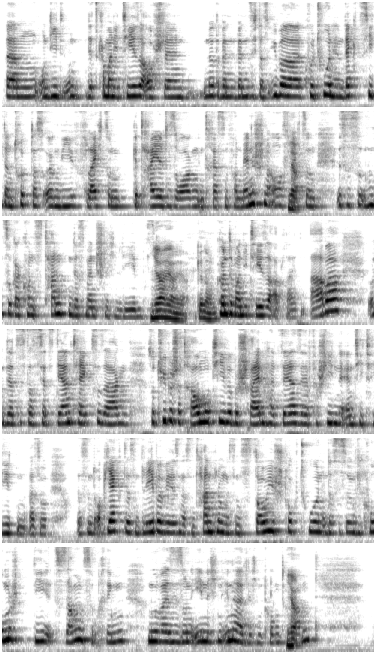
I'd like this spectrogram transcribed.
Ähm, und, die, und jetzt kann man die These aufstellen, ne, wenn, wenn sich das über Kulturen hinwegzieht, dann drückt das irgendwie vielleicht so ein geteilte Sorgen, Interessen von Menschen aus. Ja. Vielleicht so ein, ist es, sind sogar Konstanten des menschlichen Lebens Ja, ja, ja, genau. könnte man die These ableiten. Aber, und jetzt ist das jetzt deren Take zu sagen, so typische Traummotive beschreiben halt sehr, sehr verschiedene Entitäten. Also es sind Objekte, es sind Lebewesen, es sind Handlungen, es sind Storystrukturen und das ist irgendwie komisch, die zusammenzubringen, nur weil sie so einen ähnlichen inhaltlichen Punkt Ja. haben.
